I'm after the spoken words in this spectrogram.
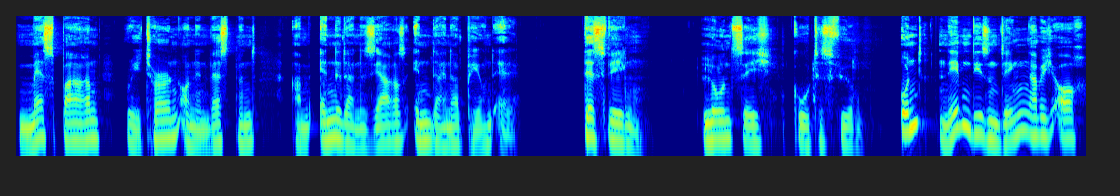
messbaren Return on Investment am Ende deines Jahres in deiner P&L. Deswegen lohnt sich gutes Führen. Und neben diesen Dingen habe ich auch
